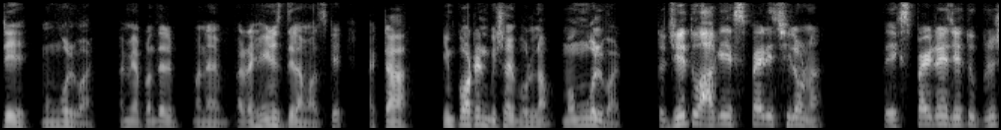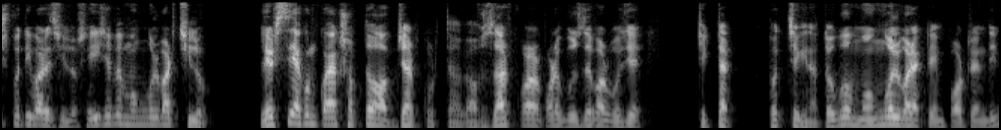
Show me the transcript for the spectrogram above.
ডে মঙ্গলবার। আমি আপনাদের মানে একটা হিন্টস দিলাম আজকে। একটা ইম্পর্টেন্ট বিষয় বললাম, মঙ্গলবার। তো যেহেতু আগে এক্সপায়ারি ছিল না, তো এক্সপায়ারি যেহেতু বৃহস্পতিবারে ছিল, সেই হিসেবে মঙ্গলবার ছিল। লেটসি এখন কয়েক সপ্তাহ অবজার্ভ করতে হবে। অবজার্ভ করার পরে বুঝতে পারব যে ঠিকঠাক হচ্ছে কিনা। তবুও মঙ্গলবার একটা ইম্পর্টেন্ট দিন।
